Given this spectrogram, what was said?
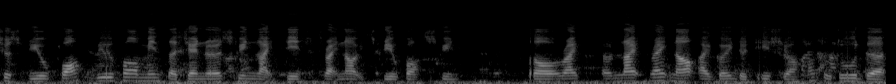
choose view 4 view 4 means a general screen like this. Right now it's view 4 screen. So right uh, right, right now I'm going to teach you how to do the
